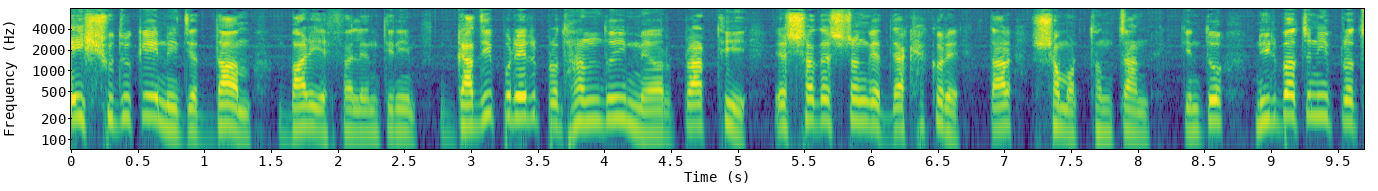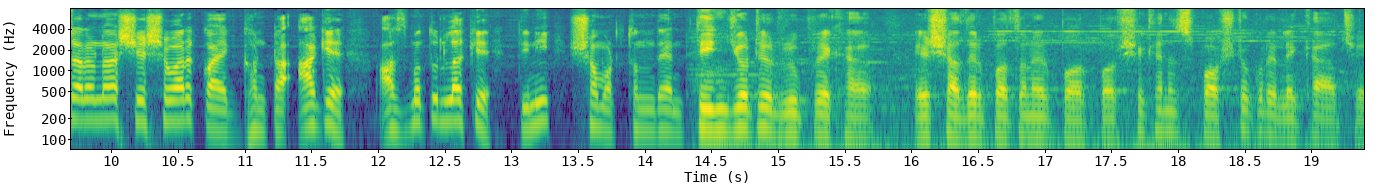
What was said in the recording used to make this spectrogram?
এই সুযোগে নিজের দাম বাড়িয়ে ফেলেন তিনি। গাজীপুরের প্রধান দুই মেয়র প্রার্থী এরশাদের সঙ্গে দেখা করে তার সমর্থন চান। কিন্তু নির্বাচনী প্রচারণা শেষ হওয়ার কয়েক ঘণ্টা আগে আজমতুল্লাহকে তিনি সমর্থন দেন। তিন জোটের রূপরেখা এরশাদের পতনের পরপর সেখানে স্পষ্ট করে লেখা আছে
